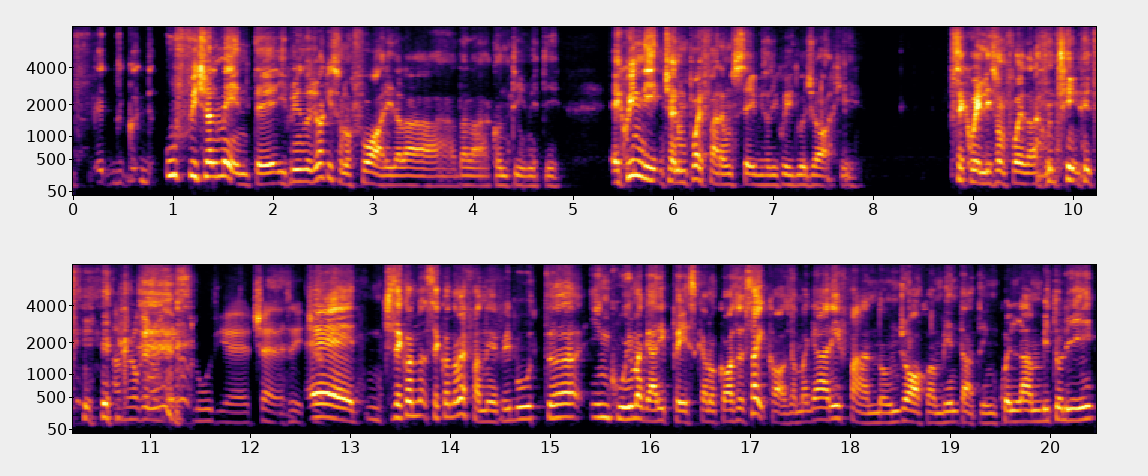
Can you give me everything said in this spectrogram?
f- ufficialmente i primi due giochi sono fuori dalla, dalla continuity. E quindi, cioè, non puoi fare un seguito di quei due giochi. Se quelli sono fuori dalla continuity. A meno che non ti includi, e cioè, sì, certo. Eh, secondo, secondo me fanno il reboot in cui magari pescano cose. Sai cosa? Magari fanno un gioco ambientato in quell'ambito lì,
